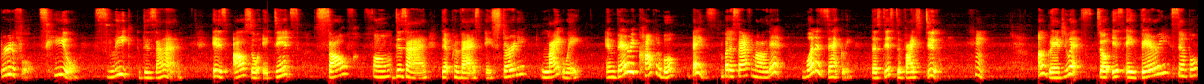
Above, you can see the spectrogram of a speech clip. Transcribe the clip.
beautiful, teal, sleek design, it is also a dense, soft foam design that provides a sturdy, lightweight, and very comfortable base. But aside from all of that, what exactly does this device do? Hmm, I'm glad you asked. So it's a very simple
